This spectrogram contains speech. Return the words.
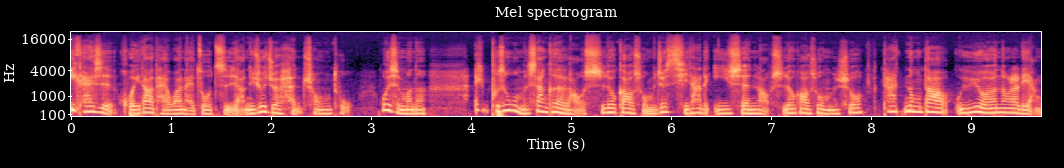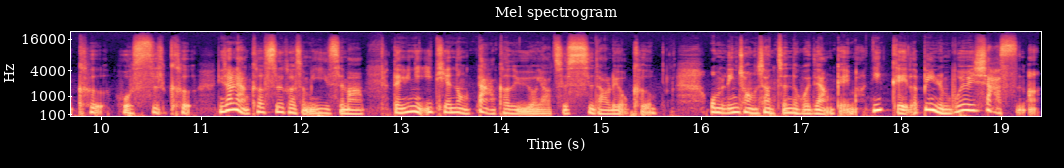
一开始回到台湾来做治疗，你就觉得很冲突，为什么呢？诶，不是我们上课的老师都告诉我们，就是其他的医生老师都告诉我们说，他弄到鱼油要弄了两克或四克。你知道两克四克什么意思吗？等于你一天那种大颗的鱼油要吃四到六颗。我们临床上真的会这样给吗？你给了病人不会被吓死吗？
